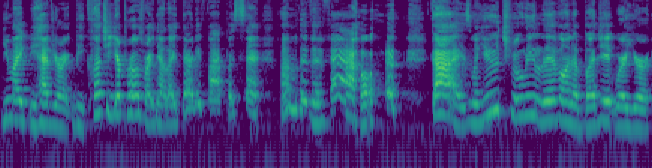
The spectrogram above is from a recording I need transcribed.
you might be have your be clutching your pearls right now, like 35%. I'm living foul. Guys, when you truly live on a budget where your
